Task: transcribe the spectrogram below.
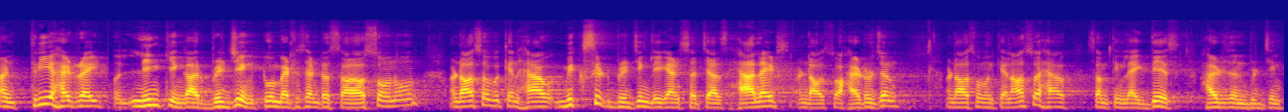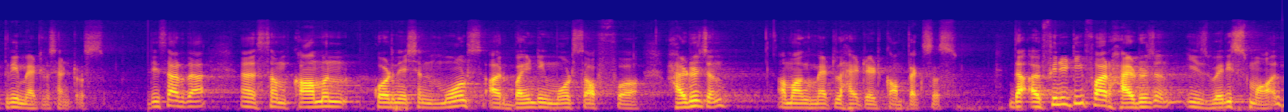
And 3 hydride linking or bridging 2 metal centers are also known. And also we can have mixed bridging ligands such as halides and also hydrogen and also one can also have something like this hydrogen bridging 3 metal centers. These are the uh, some common coordination modes or binding modes of uh, hydrogen among metal hydride complexes. The affinity for hydrogen is very small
